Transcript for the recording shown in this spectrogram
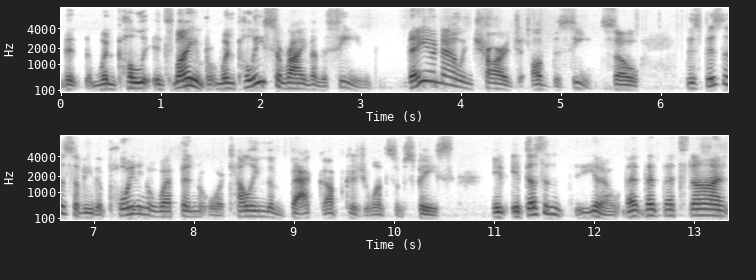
that when police it's my when police arrive on the scene they are now in charge of the scene. So this business of either pointing a weapon or telling them back up because you want some space it, it doesn't you know that, that that's not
